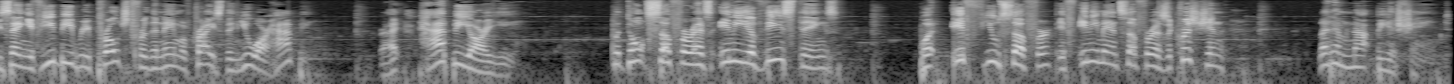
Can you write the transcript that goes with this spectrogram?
He's saying, if ye be reproached for the name of Christ, then you are happy. Right? Happy are ye. But don't suffer as any of these things, but if you suffer, if any man suffer as a Christian, let him not be ashamed.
